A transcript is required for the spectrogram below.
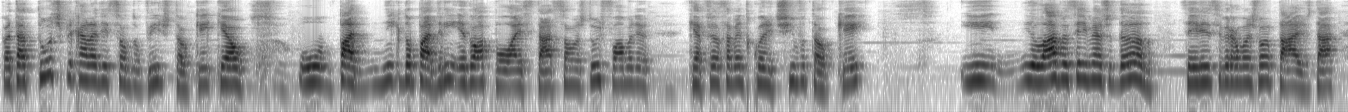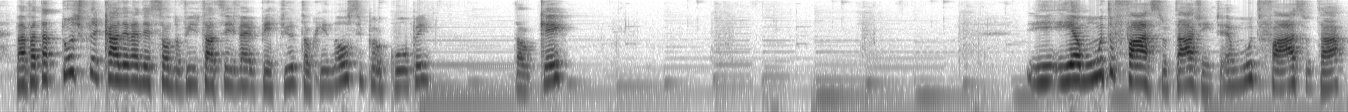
Vai estar tá tudo explicado na descrição do vídeo, tá ok? Que é o, o nick do padrinho e do após, tá? São as duas formas de, que é financiamento coletivo, tá ok? E, e lá vocês me ajudando, vocês receberão umas vantagens, tá? Mas vai estar tá tudo explicado aí na descrição do vídeo, tá? Se vocês estiverem perdidos, tá ok? Não se preocupem. Tá ok? E, e, é muito fácil, tá, gente? É muito fácil, tá?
